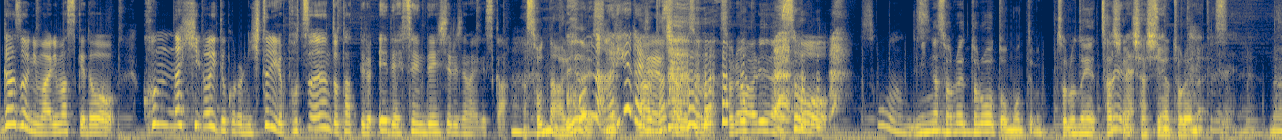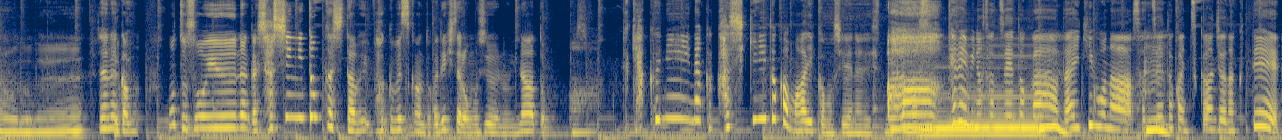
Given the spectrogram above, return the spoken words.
画像にもありますけどこんな広いところに一人でポツンと立ってる絵で宣伝してるじゃないですか。あそんなんありえないですね。こんなんありえないじゃないですかあ確かにそうだ。それはありえない。そうそうなんですよみんなそれ撮ろうと思ってもそれね確かに写真は撮れないです絶ね。なるほどね。じゃあなんかもっとそういうなんか写真に特化した博物館とかできたら面白いのになと思います。逆になんか貸し切りとかもありかもしれないですね。テレビの撮影とうん。か大規模な撮影とかに使うんじゃなくて、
